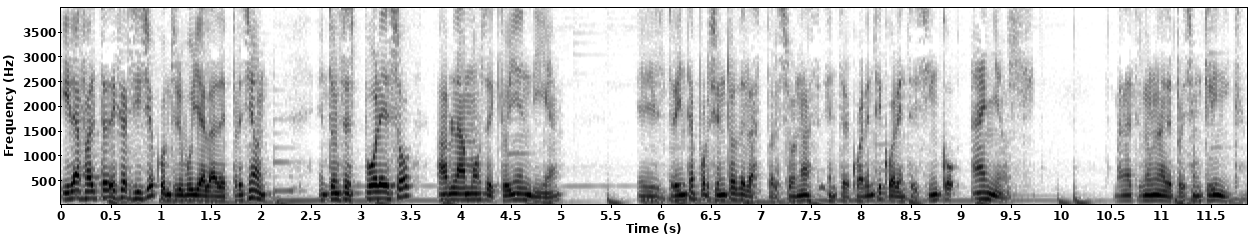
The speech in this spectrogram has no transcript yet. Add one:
Y la falta de ejercicio contribuye a la depresión. Entonces, por eso hablamos de que hoy en día el 30% de las personas entre 40 y 45 años van a tener una depresión clínica.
